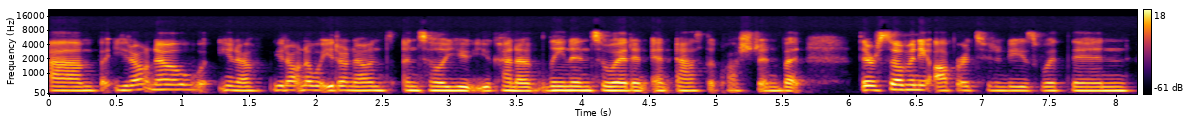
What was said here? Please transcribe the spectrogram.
Um, but you don't know you know you don't know what you don't know until you you kind of lean into it and, and ask the question. But there's so many opportunities within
